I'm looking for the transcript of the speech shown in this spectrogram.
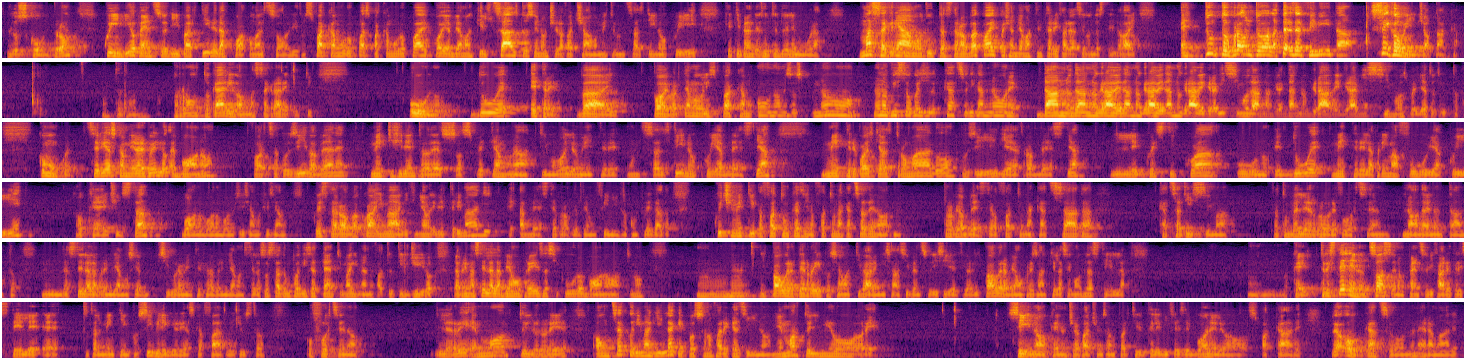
lo scontro quindi io penso di partire da qua come al solito. Spacca muro qua, spacca muro qua e poi abbiamo anche il salto se non ce la facciamo mettere un saltino qui che ti prende tutte e due le mura. Massacriamo tutta sta roba qua e poi ci andiamo a tentare di fare la seconda stella vai. È tutto pronto, l'attesa è finita si comincia, attacca pronto carico a massacrare tutti. 1, 2 e 3. Vai. Poi partiamo con gli spacca... Oh no, mi so... No, non ho visto quel cazzo di cannone. Danno, danno grave, danno grave, danno grave, gravissimo danno, danno grave, gravissimo, ho sbagliato tutto. Comunque, se riesco a mirare quello è buono. Forza così, va bene. Mettici dentro adesso, aspettiamo un attimo. Voglio mettere un saltino qui a bestia. Mettere qualche altro mago, così, dietro a bestia le, questi qua 1 e 2 mettere la prima furia qui. Ok ci sta. Buono buono buono ci siamo ci siamo. Questa roba qua i maghi finiamo di mettere i maghi e a bestia proprio abbiamo finito completato. Qui ci metti ho fatto un casino ho fatto una cazzata enorme. Proprio a bestia ho fatto una cazzata cazzatissima fatto un bel errore forse, eh? No, dai, non tanto. Mm, la stella la prendiamo, sì, sicuramente ce la prendiamo la stella. Sono stato un po' disattento, i maghi mi hanno fatto tutto il giro. La prima stella l'abbiamo presa, sicuro, buono, ottimo. Mm -hmm. Il power del re possiamo attivare, mi sa, sì, penso di sì, attivare il power. Abbiamo preso anche la seconda stella. Mm, ok, tre stelle non so se non penso di fare tre stelle, è totalmente impossibile che io riesca a farle, giusto? O forse no il re è morto, il loro re. Ho un sacco di maghi là che possono fare casino. Mi è morto il mio re. Sì, no, che non ce la faccio, mi sono partite tutte le difese buone e le ho spaccate. Però, oh, cazzo, non era male.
